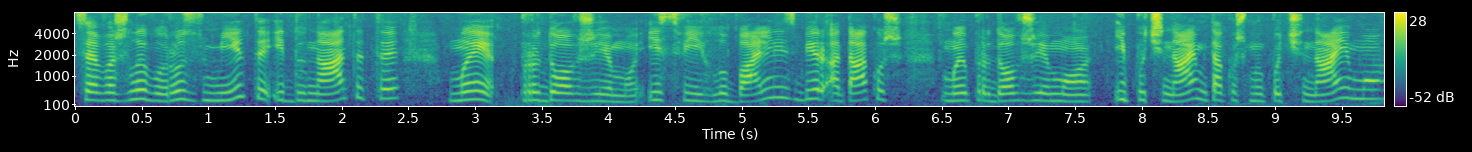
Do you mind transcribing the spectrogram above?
це важливо розуміти і донатити. Ми продовжуємо і свій глобальний збір, а також ми продовжуємо і починаємо. Також ми починаємо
